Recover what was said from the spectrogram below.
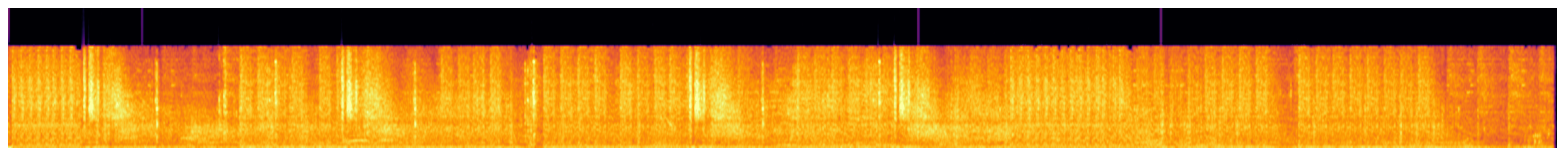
Huh.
